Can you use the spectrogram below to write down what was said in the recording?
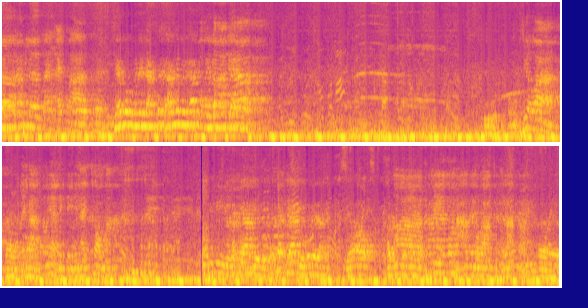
ไอทลาครับพี่เลิศไอทลาเสียงปรบมือดังๆสักครั้งได้ไหมครับในกำลังใจผมเชื่อว่าบรรยากาศตอนเนี้ยเด็กๆยังไงก็ชอบมาพี่มี่เลยทักยากอยู่ทักยากอยู่ไม่เป็นไรเดี๋ยวเอาเอาที่จะอ่าไปถ้าไม่งั้นก็หาอะไรมาวางสัญลักษณ์ให้หน่อยเออ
